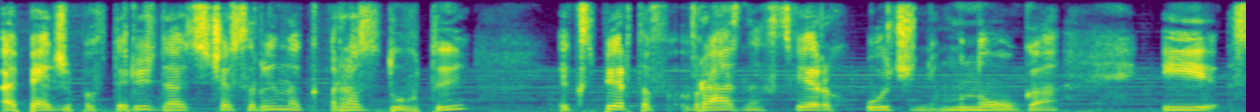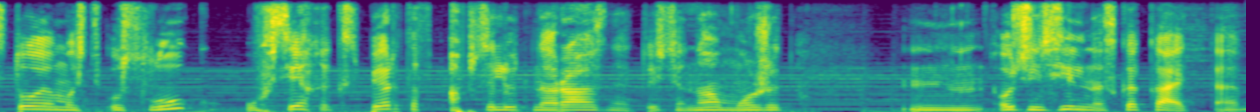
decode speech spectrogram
опять же повторюсь, да, сейчас рынок раздутый, экспертов в разных сферах очень много, и стоимость услуг у всех экспертов абсолютно разная, то есть она может очень сильно скакать, да.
